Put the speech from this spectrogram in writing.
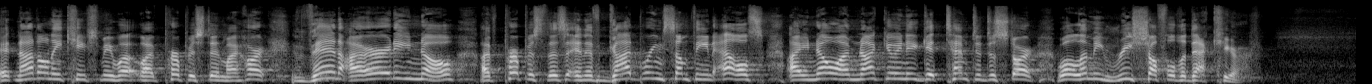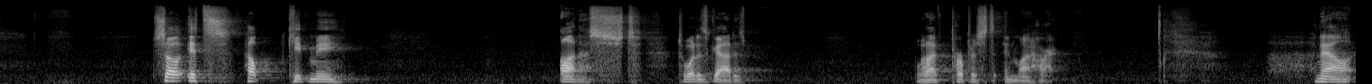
it not only keeps me what I've purposed in my heart, then I already know I've purposed this. And if God brings something else, I know I'm not going to get tempted to start, well, let me reshuffle the deck here. So it's helped keep me honest to what is God is what I've purposed in my heart. Now,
